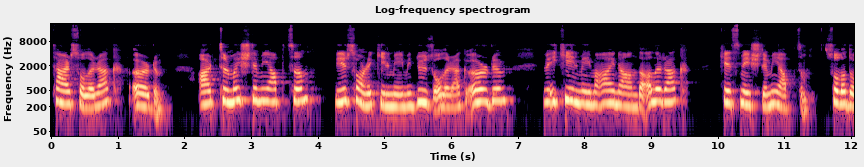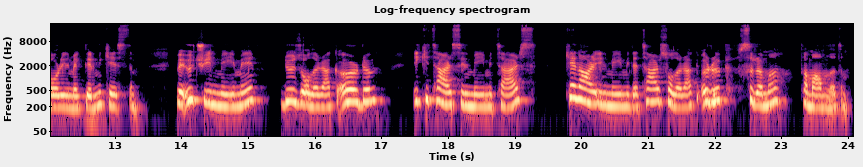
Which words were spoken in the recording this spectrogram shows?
ters olarak ördüm. Arttırma işlemi yaptım. Bir sonraki ilmeğimi düz olarak ördüm ve iki ilmeğimi aynı anda alarak kesme işlemi yaptım. Sola doğru ilmeklerimi kestim ve 3 ilmeğimi düz olarak ördüm. 2 ters ilmeğimi ters, kenar ilmeğimi de ters olarak örüp sıramı tamamladım.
